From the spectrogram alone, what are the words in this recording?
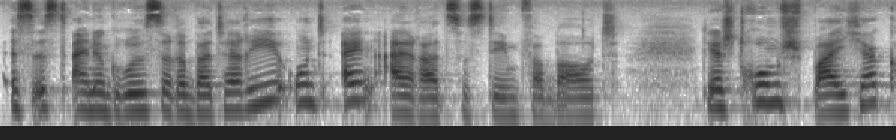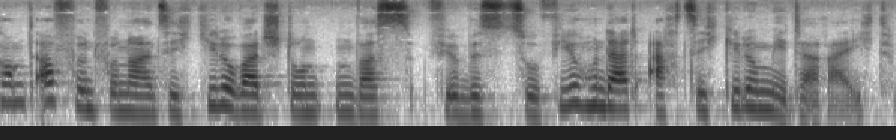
Es ist eine größere Batterie und ein Allradsystem verbaut. Der Stromspeicher kommt auf 95 Kilowattstunden, was für bis zu 480 Kilometer reicht.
